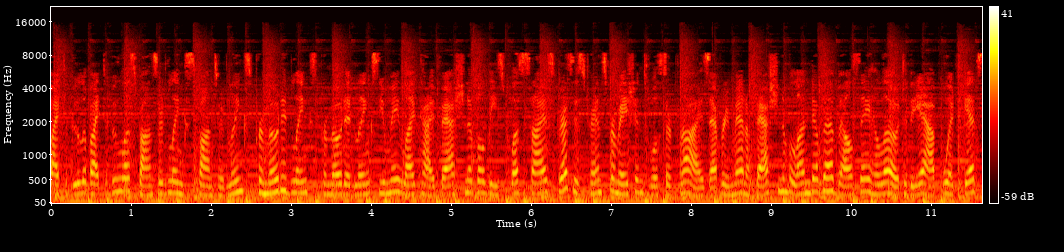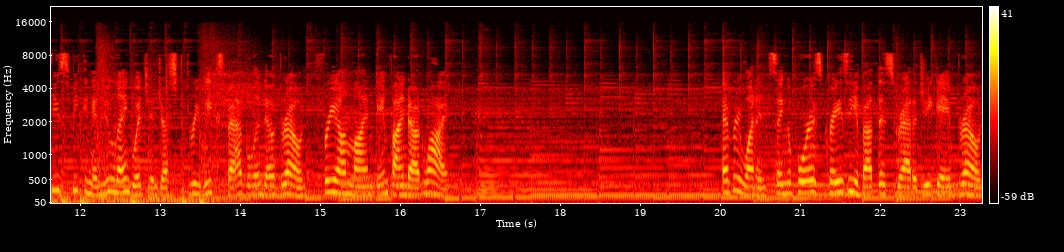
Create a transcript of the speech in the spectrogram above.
By Taboola by Taboola Sponsored links Sponsored links Promoted links Promoted links. You may like high fashionable these plus size dresses. Transformations will surprise every man. A fashionable under I'll say hello to the app which gets you speaking a new language in just three weeks. Babbel Throne, free online game. Find out why. Everyone in Singapore is crazy about this strategy. Game Throne,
